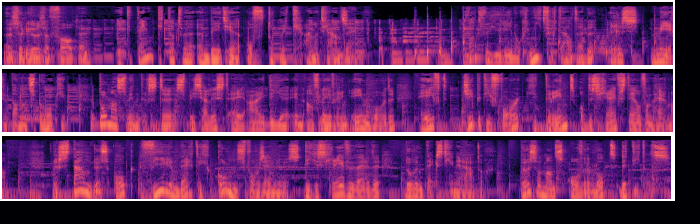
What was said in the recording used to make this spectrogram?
een serieuze fout, hè. Ik denk dat we een beetje off-topic aan het gaan zijn. Wat we jullie nog niet verteld hebben, er is meer dan het sprookje. Thomas Winters, de specialist AI die je in aflevering 1 hoorde, heeft GPT-4 getraind op de schrijfstijl van Herman. Er staan dus ook 34 columns voor zijn neus, die geschreven werden door een tekstgenerator. Brusselmans overloopt de titels.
